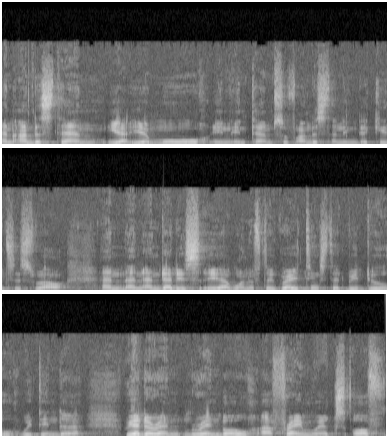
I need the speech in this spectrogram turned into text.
and understand yeah yeah more in, in terms of understanding the kids as well. And and, and that is yeah, one of the great things that we do within the we are the rainbow uh, frameworks of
